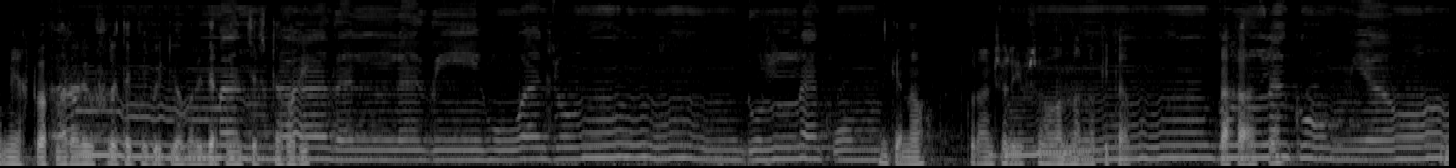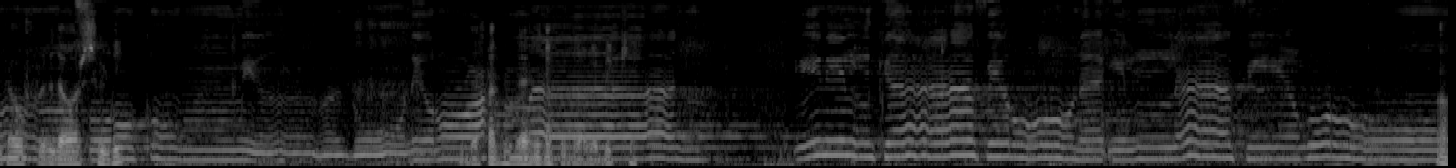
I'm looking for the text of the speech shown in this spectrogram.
আমি একটু আপনারা উপরে থেকে ভিডিও করে দেখানোর চেষ্টা করি। কেন? কোরআন শরীফ সহ অন্যান্য কিতাব। রাখা আছে لكم এটা উপরে যাওয়ার সিঁড়ি ينصركم من دون দেখানো যায় না আপনারা দেখি الرحمن إن الكافرون إلا في غرور ও,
